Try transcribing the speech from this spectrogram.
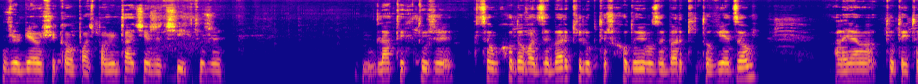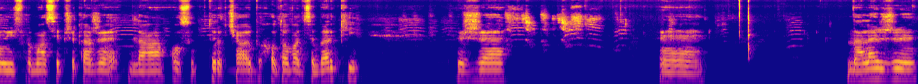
uwielbiają się kąpać. Pamiętajcie, że ci, którzy dla tych, którzy chcą hodować zeberki lub też hodują zeberki, to wiedzą, ale ja tutaj tą informację przekażę dla osób, które chciałyby hodować zeberki, że e, należy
